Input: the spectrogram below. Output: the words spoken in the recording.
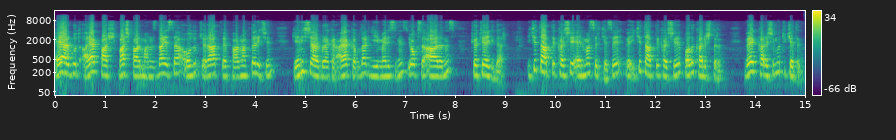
Eğer gut ayak baş, baş parmağınızdaysa oldukça rahat ve parmaklar için geniş yer bırakan ayakkabılar giymelisiniz yoksa ağrınız kötüye gider. 2 tatlı kaşığı elma sirkesi ve 2 tatlı kaşığı balı karıştırın ve karışımı tüketin.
